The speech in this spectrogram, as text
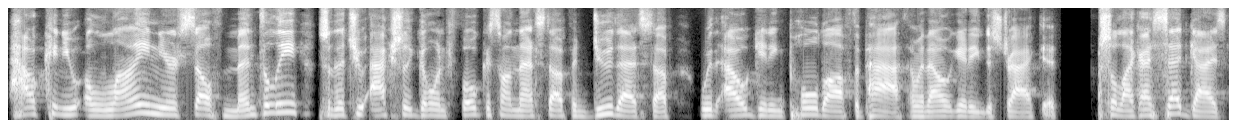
how can you align yourself mentally so that you actually go and focus on that stuff and do that stuff without getting pulled off the path and without getting distracted? So, like I said, guys,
